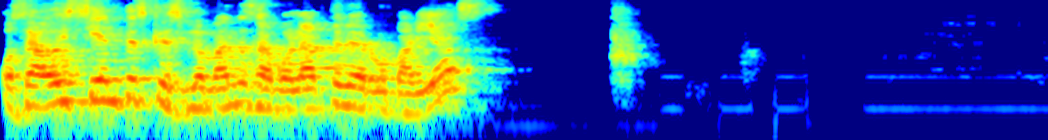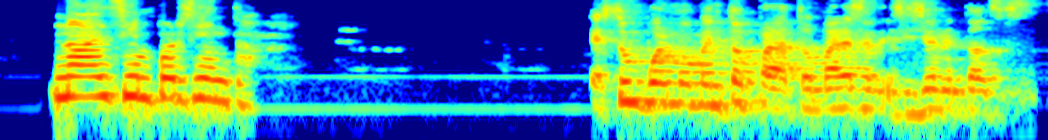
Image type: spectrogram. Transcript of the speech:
O sea, ¿hoy sientes que si lo mandas a volar te derrumbarías? No al 100%. Es un buen momento para tomar esa decisión entonces.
